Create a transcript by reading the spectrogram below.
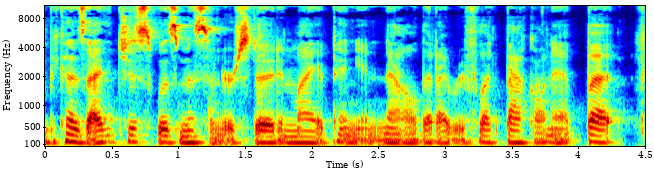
because I just was misunderstood, in my opinion, now that I reflect back on it. But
